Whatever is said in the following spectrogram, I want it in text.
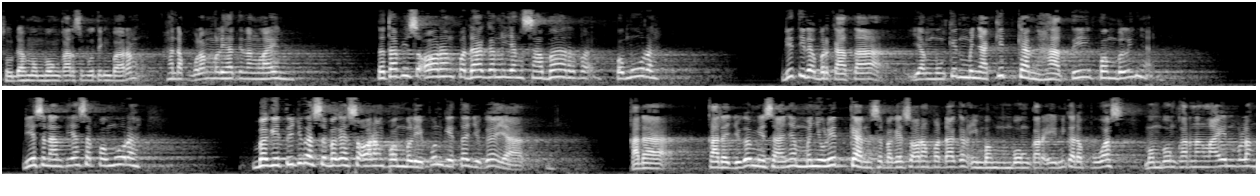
sudah membongkar sebuting barang, hendak pulang melihat yang lain. Tetapi seorang pedagang yang sabar, Pak, pemurah. Dia tidak berkata yang mungkin menyakitkan hati pembelinya. Dia senantiasa pemurah. Begitu juga sebagai seorang pembeli pun kita juga ya kada kada juga misalnya menyulitkan sebagai seorang pedagang imbah membongkar ini kada puas membongkar yang lain pulang.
